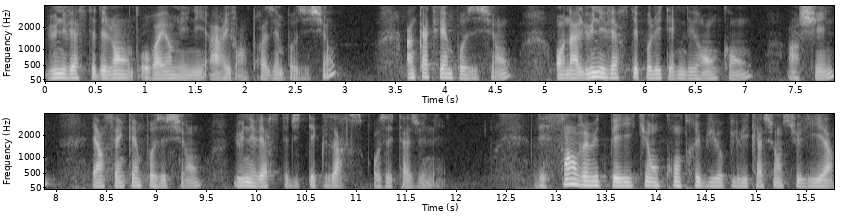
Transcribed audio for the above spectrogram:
L'Université de Londres au Royaume-Uni arrive en troisième position. En quatrième position, on a l'Université Polytechnique de Hong Kong en Chine. Et en cinquième position, l'Université du Texas aux États-Unis des 128 pays qui ont contribué aux publications sur l'IA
